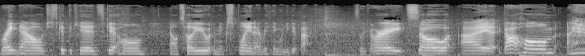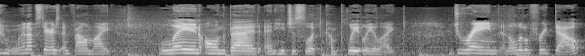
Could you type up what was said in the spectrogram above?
right now. Just get the kids, get home, and I'll tell you and explain everything when you get back. It's like, all right. So I got home, I went upstairs and found Mike laying on the bed and he just looked completely like drained and a little freaked out.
